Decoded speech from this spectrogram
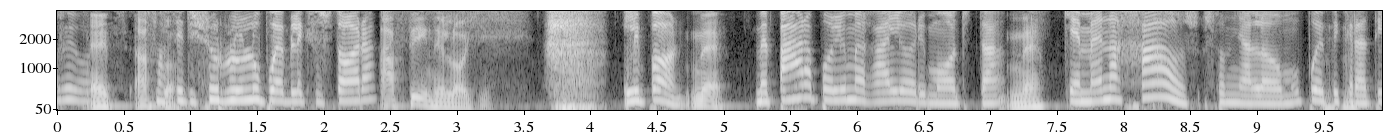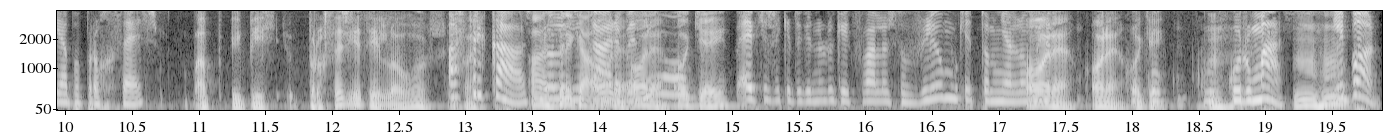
γρήγορα. Έτσι, Με αυτό. αυτή τη σουρλουλού που έμπλεξες τώρα. Αυτοί είναι οι λόγοι. Λοιπόν, Ναι. με πάρα πολύ μεγάλη οριμότητα Ναι. και με ένα χάος στο μυαλό μου που επικρατεί από προχθές. Προχθές γιατί λόγος. Αστρικά, αστρικά. αστρολογικά, ρε Ωραία, παιδί ωραία. μου. οκ. Έπιασα και το καινούριο και εκβάλλω στο βιβλίο μου και το μυαλό μου. Ωραία, ωραία, οκ. Κουρμάς. Λοιπόν,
